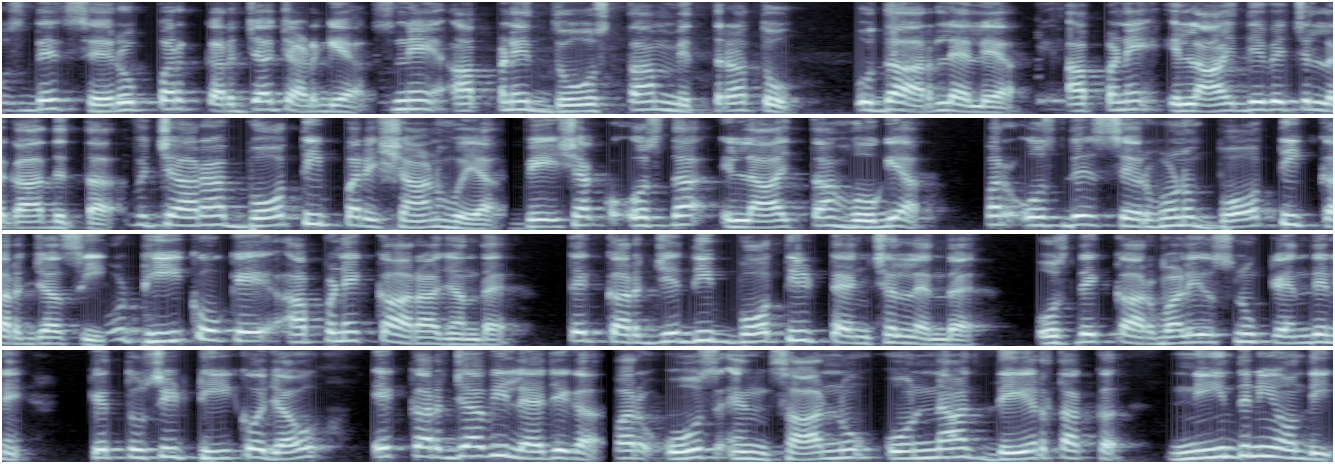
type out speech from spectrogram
ਉਸ ਦੇ ਸਿਰ ਉੱਪਰ ਕਰਜ਼ਾ ਚੜ ਗਿਆ। ਉਸਨੇ ਆਪਣੇ ਦੋਸਤਾਂ ਮਿੱਤਰਾਂ ਤੋਂ ਉਧਾਰ ਲੈ ਲਿਆ ਆਪਣੇ ਇਲਾਜ ਦੇ ਵਿੱਚ ਲਗਾ ਦਿੱਤਾ। ਵਿਚਾਰਾ ਬਹੁਤ ਹੀ ਪਰੇਸ਼ਾਨ ਹੋਇਆ। ਬੇਸ਼ੱਕ ਉਸ ਦਾ ਇਲਾਜ ਤਾਂ ਹੋ ਗਿਆ ਪਰ ਉਸ ਦੇ ਸਿਰ ਹੁਣ ਬਹੁਤ ਹੀ ਕਰਜ਼ਾ ਸੀ। ਉਹ ਠੀਕ ਹੋ ਕੇ ਆਪਣੇ ਘਰ ਆ ਜਾਂਦਾ ਤੇ ਕਰਜ਼ੇ ਦੀ ਬਹੁਤ ਹੀ ਟੈਨਸ਼ਨ ਲੈਂਦਾ ਉਸ ਦੇ ਘਰ ਵਾਲੇ ਉਸ ਨੂੰ ਕਹਿੰਦੇ ਨੇ ਕਿ ਤੁਸੀਂ ਠੀਕ ਹੋ ਜਾਓ, ਇਹ ਕਰਜ਼ਾ ਵੀ ਲੈ ਜਾਏਗਾ ਪਰ ਉਸ ਇਨਸਾਨ ਨੂੰ ਉਹਨਾਂ ਦੇਰ ਤੱਕ ਨੀਂਦ ਨਹੀਂ ਆਉਂਦੀ,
